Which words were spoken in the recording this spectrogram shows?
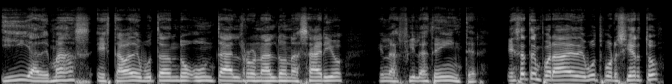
y además estaba debutando un tal Ronaldo Nazario en las filas de Inter. Esa temporada de debut, por cierto,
